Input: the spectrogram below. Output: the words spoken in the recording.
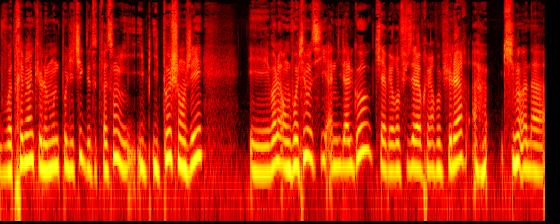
voit très bien que le monde politique, de toute façon, il, peut changer. Et voilà, on voit bien aussi Anne Hidalgo, qui avait refusé la primaire populaire, qui, a,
